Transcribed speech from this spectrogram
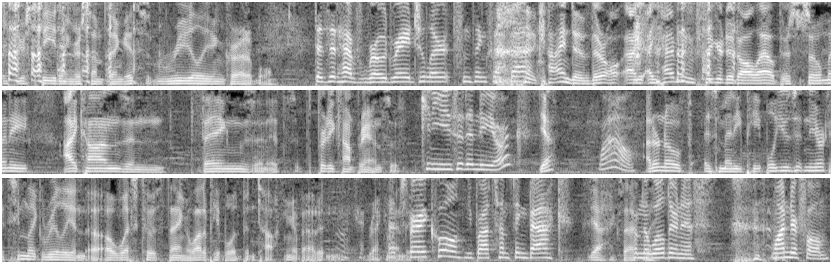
if you're speeding or something. It's really incredible. Does it have road rage alerts and things like that? kind of. They're all. I, I haven't even figured it all out. There's so many icons and things, and it's it's pretty comprehensive. Can you use it in New York? Yeah. Wow. I don't know if as many people use it in New York. It seemed like really an, a West Coast thing. A lot of people had been talking about it and Okay. recommending. That's very it. cool. You brought something back Yeah, exactly. from the wilderness. Wonderful.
